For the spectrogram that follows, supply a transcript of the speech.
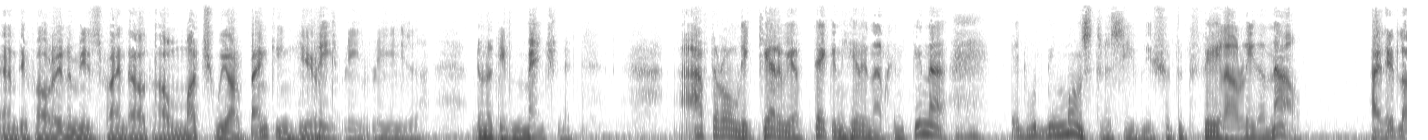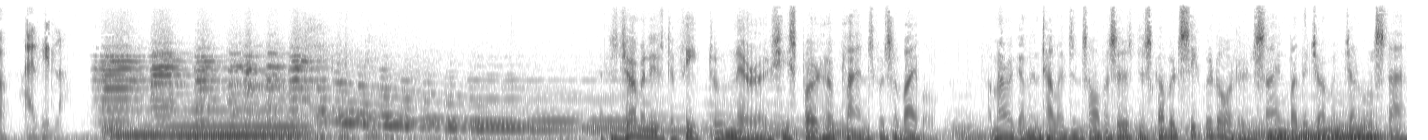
And if our enemies find out how much we are banking here. Please, please, please. Do not even mention it. After all the care we have taken here in Argentina, it would be monstrous if we should fail our leader now. Heil Hitler. Heil Hitler. As Germany's defeat drew nearer, she spurred her plans for survival. American intelligence officers discovered secret orders signed by the German General Staff.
